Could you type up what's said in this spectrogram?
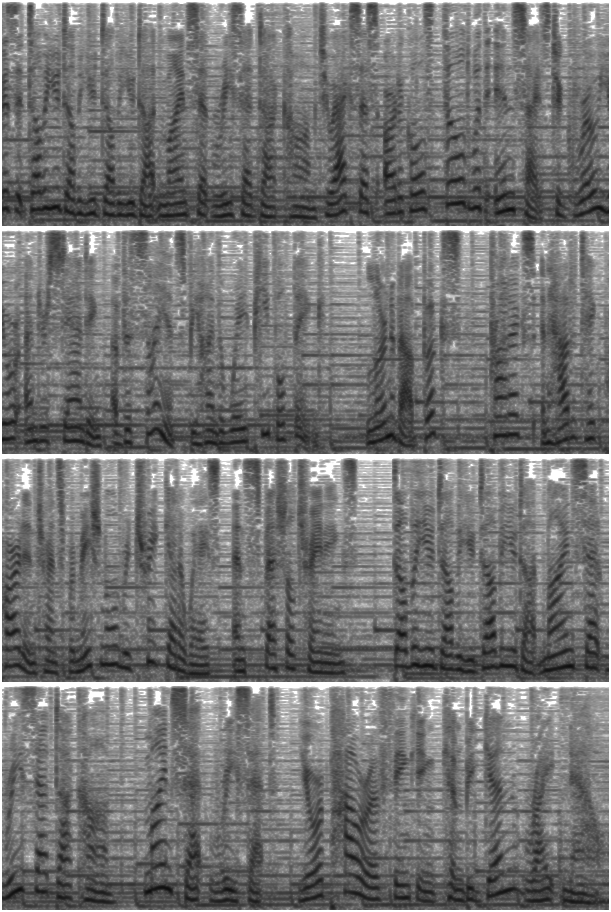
Visit www.mindsetreset.com to access articles filled with insights to grow your understanding of the science behind the way people think. Learn about books, products, and how to take part in transformational retreat getaways and special trainings. www.mindsetreset.com Mindset Reset. Your power of thinking can begin right now.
